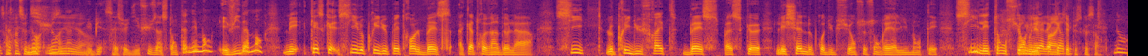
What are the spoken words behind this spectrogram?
c'est en train de se diffuser. Hein. mais bien, ça se diffuse instantanément, évidemment. Mais qu'est-ce que si le prix du pétrole baisse à 80 dollars, si le prix du fret baisse parce que les chaînes de production se sont réalimentées, si les tensions liées à la guerre... plus que ça. Non,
